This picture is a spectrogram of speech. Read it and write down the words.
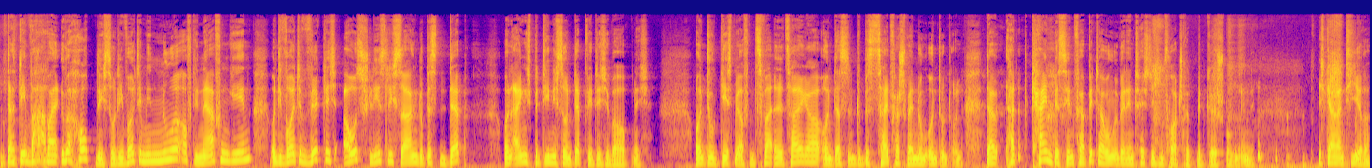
Das, dem war aber überhaupt nicht so. Die wollte mir nur auf die Nerven gehen und die wollte wirklich ausschließlich sagen, du bist ein Depp und eigentlich bediene ich so einen Depp wie dich überhaupt nicht. Und du gehst mir auf den äh, Zeiger und das, du bist Zeitverschwendung und, und, und. Da hat kein bisschen Verbitterung über den technischen Fortschritt mitgeschwungen. Ich garantiere.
